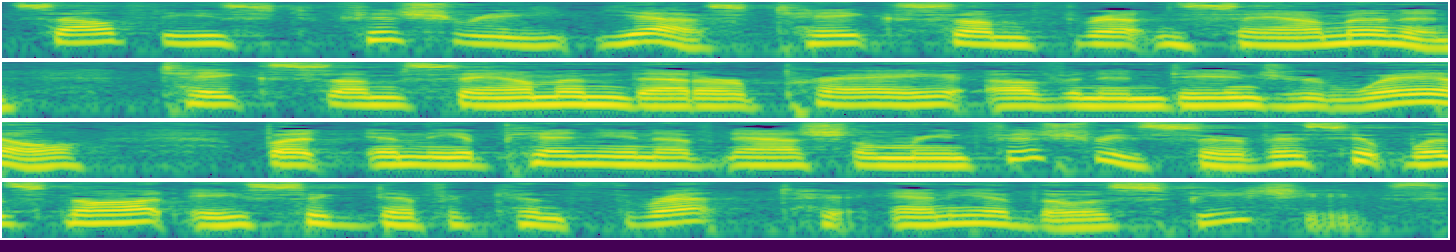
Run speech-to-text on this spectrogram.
southeast fishery, yes, takes some threatened salmon and takes some salmon that are prey of an endangered whale, but in the opinion of National Marine Fisheries Service, it was not a significant threat to any of those species.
